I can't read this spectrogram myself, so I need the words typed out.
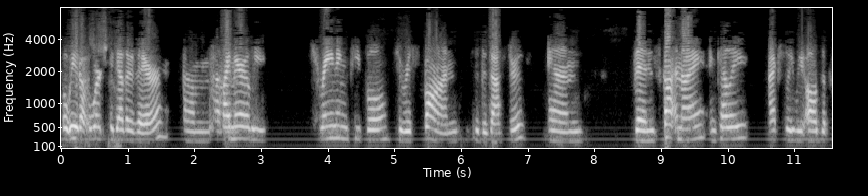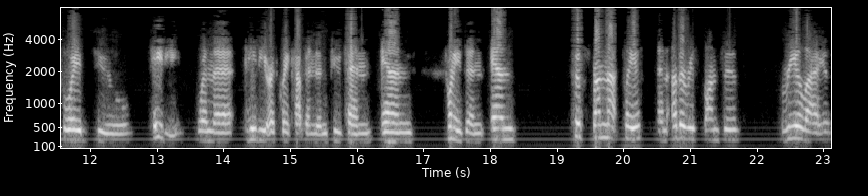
but we had all worked together there, um, primarily training people to respond to disasters. And then Scott and I and Kelly, actually we all deployed to Haiti when the Haiti earthquake happened in 2010 and 2010. And just from that place and other responses, realized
